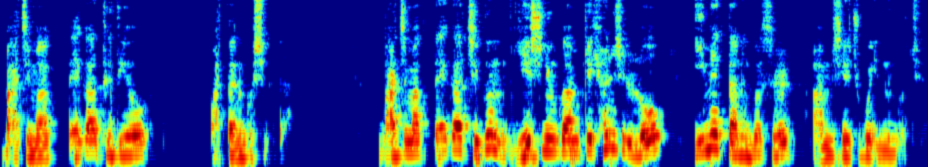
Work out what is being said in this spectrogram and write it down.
마지막 때가 드디어 왔다는 것입니다. 마지막 때가 지금 예수님과 함께 현실로 임했다는 것을 암시해주고 있는 거죠.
